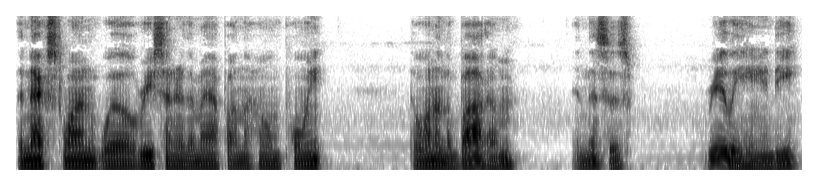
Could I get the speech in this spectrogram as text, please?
the next one will recenter the map on the home point. The one on the bottom, and this is really handy,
